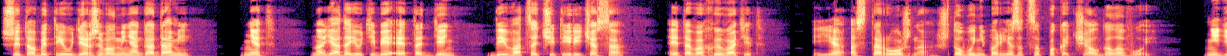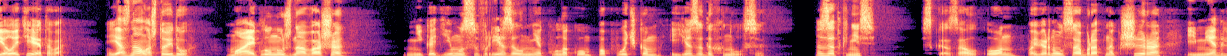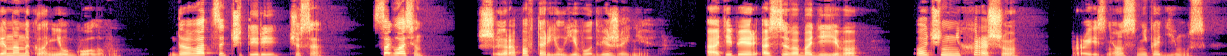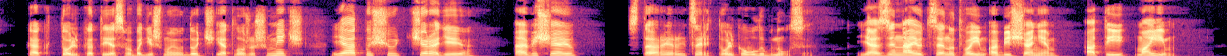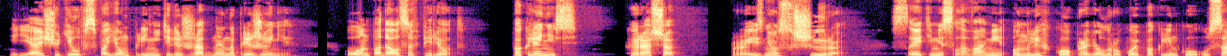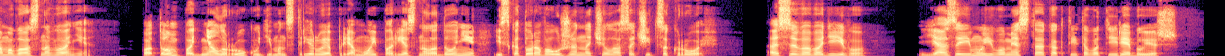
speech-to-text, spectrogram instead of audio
что бы ты удерживал меня годами? Нет, но я даю тебе этот день, двадцать четыре часа. Этого хватит. Я осторожно, чтобы не порезаться, покачал головой. Не делайте этого. Я знала, что иду. Майклу нужна ваша. Никодимус врезал мне кулаком по почкам, и я задохнулся. Заткнись, сказал он, повернулся обратно к Шира и медленно наклонил голову. Двадцать четыре часа. Согласен. Шира повторил его движение. А теперь освободи его. Очень хорошо, произнес Никодимус. Как только ты освободишь мою дочь и отложишь меч, я отпущу чародея. Обещаю. Старый рыцарь только улыбнулся. Я знаю цену твоим обещаниям, а ты моим. Я ощутил в своем пленителе жадное напряжение. Он подался вперед. Поклянись. Хорошо, произнес Шира. С этими словами он легко провел рукой по клинку у самого основания. Потом поднял руку, демонстрируя прямой порез на ладони, из которого уже начала сочиться кровь. «Освободи его. Я займу его место, как ты того требуешь».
